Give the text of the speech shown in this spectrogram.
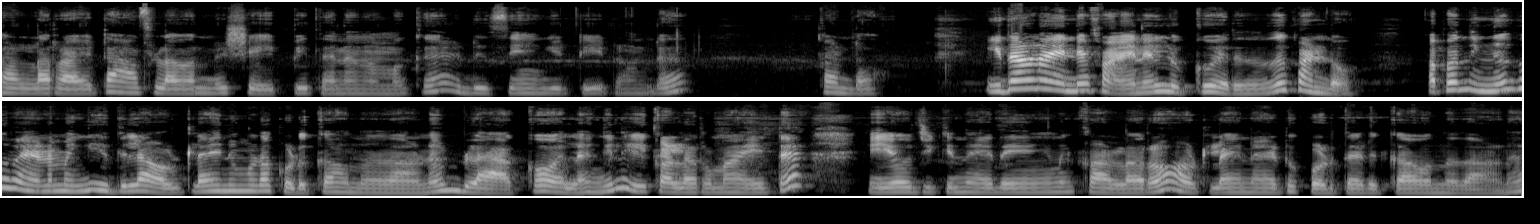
കളറായിട്ട് ആ ഫ്ലവറിന്റെ ഷേപ്പിൽ തന്നെ നമുക്ക് ഡിസൈൻ കിട്ടിയിട്ടുണ്ട്. കണ്ടോ? ഇതാണ് അതിന്റെ ഫൈനൽ ലുക്ക് വരുന്നത്. കണ്ടോ? അപ്പോൾ നിങ്ങൾക്ക് വേണമെങ്കിൽ ഇതിൽ ഔട്ട്ലൈനും കൂടെ കൊടുക്കാവുന്നതാണ്. ബ്ലാക്കോ അല്ലെങ്കിൽ ഈ കളറുമായിട്ട് യോജിക്കുന്ന ഏതെങ്കിലും കളറോ ഔട്ട്ലൈനായിട്ട് കൊടുത്തെടുക്കാവുന്നതാണ്.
